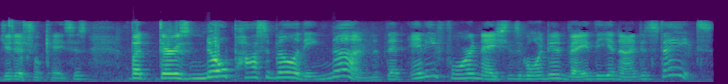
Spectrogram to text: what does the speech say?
judicial cases, but there is no possibility, none, that any foreign nation is going to invade the United States.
